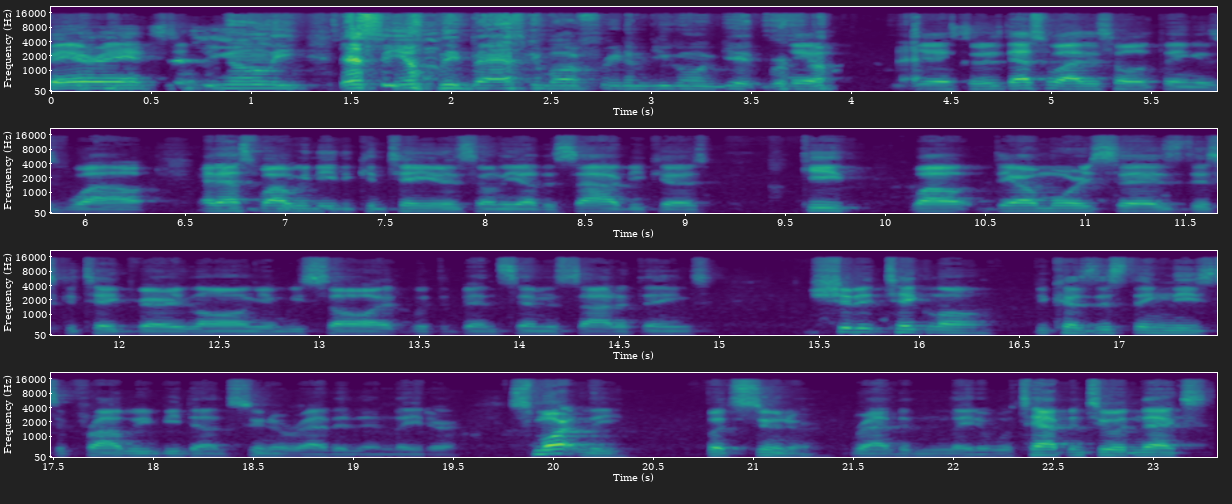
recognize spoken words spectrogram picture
fair, answer. That's the only that's the only basketball freedom you're gonna get, bro. Yeah. yeah, so that's why this whole thing is wild, and that's why we need to continue this on the other side because Keith, while Daryl Morey says this could take very long, and we saw it with the Ben Simmons side of things, should it take long? Because this thing needs to probably be done sooner rather than later. Smartly, but sooner rather than later. We'll tap into it next.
